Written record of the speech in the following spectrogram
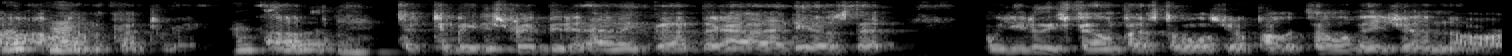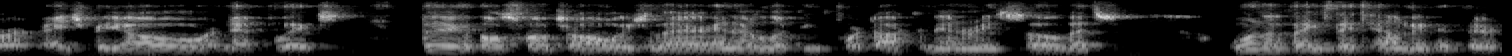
uh, Okay. around the country Absolutely. to, to be distributed. I think that their idea is that when you do these film festivals, you know, public television or HBO or Netflix, they those folks are always there and they're looking for documentaries. So that's one of the things they tell me that they're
